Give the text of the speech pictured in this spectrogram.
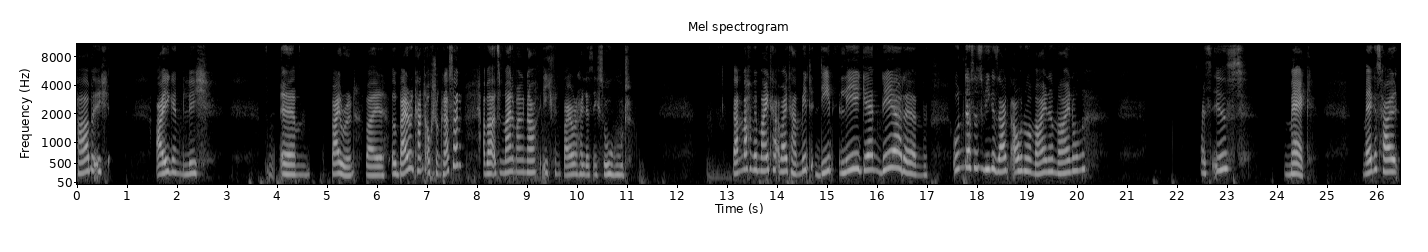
habe ich eigentlich ähm, Byron, weil also Byron kann auch schon krass sein, aber also meiner Meinung nach, ich finde Byron halt jetzt nicht so gut. Dann machen wir weiter, weiter mit den legendären. Und das ist wie gesagt auch nur meine Meinung. Es ist Meg. Meg ist halt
